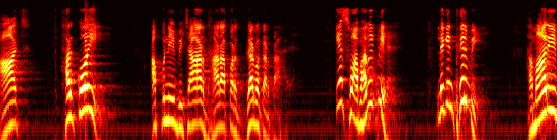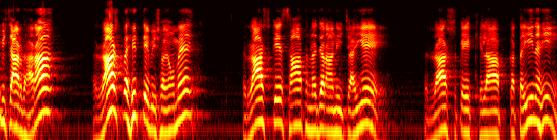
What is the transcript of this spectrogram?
आज हर कोई अपनी विचारधारा पर गर्व करता है। ये स्वाभाविक भी है, लेकिन फिर भी हमारी विचारधारा राष्ट्रहित के विषयों में राष्ट्र के साथ नज़र आनी चाहिए। राष्ट्र के खिलाफ कतई नहीं।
